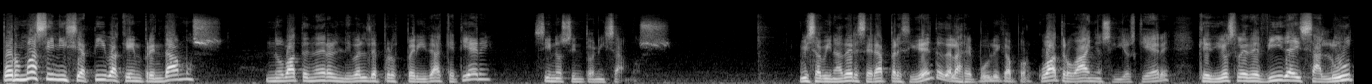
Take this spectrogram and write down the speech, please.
por más iniciativa que emprendamos, no va a tener el nivel de prosperidad que tiene si nos sintonizamos. Luis Abinader será presidente de la República por cuatro años, si Dios quiere, que Dios le dé vida y salud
